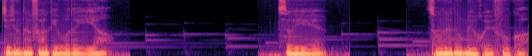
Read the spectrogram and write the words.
就像他发给我的一样。所以，从来都没有回复过。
